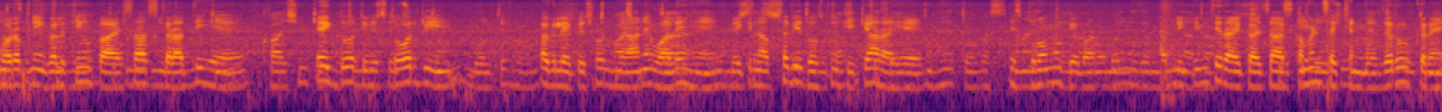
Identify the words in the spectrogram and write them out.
اور اپنی غلطیوں کا احساس کراتی ہے۔ ایک دو ٹوسٹ اور بھی اگلے ایپیسوڈ میں آنے والے ہیں لیکن آپ سبھی دوستوں کی کیا رائے ہے؟ اس پرومو کے بارے میں اپنی قیمتی رائے کا اظہار کمنٹ سیکشن میں ضرور کریں۔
